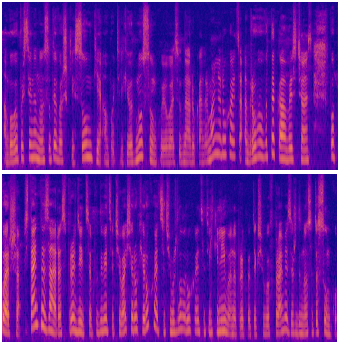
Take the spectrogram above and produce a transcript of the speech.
або ви постійно носите важкі сумки, або тільки одну сумку, і у вас одна рука нормально рухається, а друга така весь час. По-перше, встаньте зараз, пройдіться, подивіться, чи ваші рухи рухаються, чи можливо рухається тільки ліва, наприклад, якщо ви вправі завжди носите сумку.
